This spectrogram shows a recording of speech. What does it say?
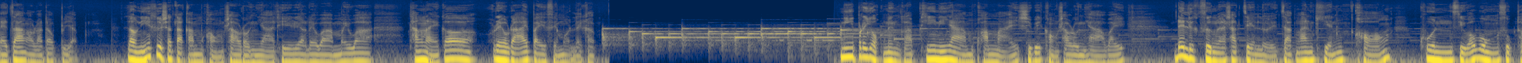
นายจ้างเอารัดเอาเปรียบ เหล่านี้คือชะตากรรมของชาวโรฮิงญาที่เรียกได้ว่าไม่ว่าทางไหนก็เร็วร้ายไปเสียหมดเลยครับ มีประโยคหนึ่งครับที่นิยามความหมายชีวิตของชาวโรฮิงญาไว้ ได้ลึกซึ้งและชัดเจนเลยจากงานเขียนของ คุณศิววงศ์สุขท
